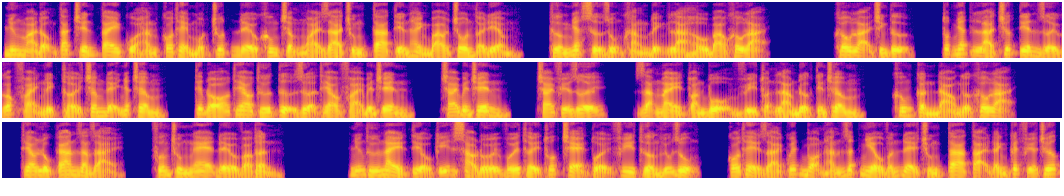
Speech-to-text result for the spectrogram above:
nhưng mà động tác trên tay của hắn có thể một chút đều không chậm ngoài ra chúng ta tiến hành bao trôn thời điểm, thường nhất sử dụng khẳng định là hầu bao khâu lại. Khâu lại trình tự, tốt nhất là trước tiên dưới góc phải nghịch thời châm đệ nhất châm, tiếp đó theo thứ tự dựa theo phải bên trên, trái bên trên, trái phía dưới, dạng này toàn bộ vì thuận làm được tiến châm, không cần đảo ngược khâu lại. Theo lục an giảng giải, phương trùng nghe đều vào thần. Những thứ này tiểu kỹ xảo đối với thầy thuốc trẻ tuổi phi thường hữu dụng, có thể giải quyết bọn hắn rất nhiều vấn đề chúng ta tại đánh kết phía trước,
